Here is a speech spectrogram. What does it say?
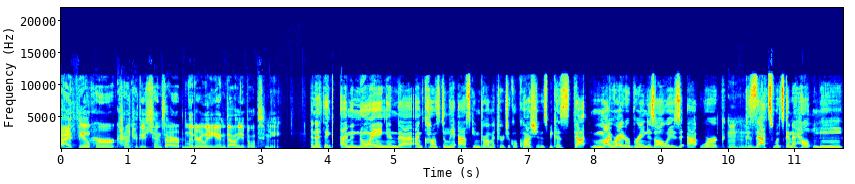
I feel her contributions are literally invaluable to me. And I think I'm annoying in that I'm constantly asking dramaturgical questions because that my writer brain is always at work because mm-hmm. that's what's going to help me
